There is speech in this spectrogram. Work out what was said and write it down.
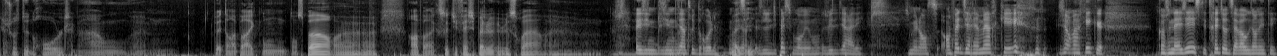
Quelque chose de drôle, je sais pas, ou euh, peut être en rapport avec ton, ton sport, euh, en rapport avec ce que tu fais, je sais pas, le, le soir. euh. J'ai, une- j'ai une- j'ai un truc drôle. Vas-y. Je, le dis pas souvent, mais bon, je vais le dire, allez. Je me lance. En fait, j'ai remarqué, j'ai remarqué que quand je nageais, c'était très dur de savoir où j'en étais.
